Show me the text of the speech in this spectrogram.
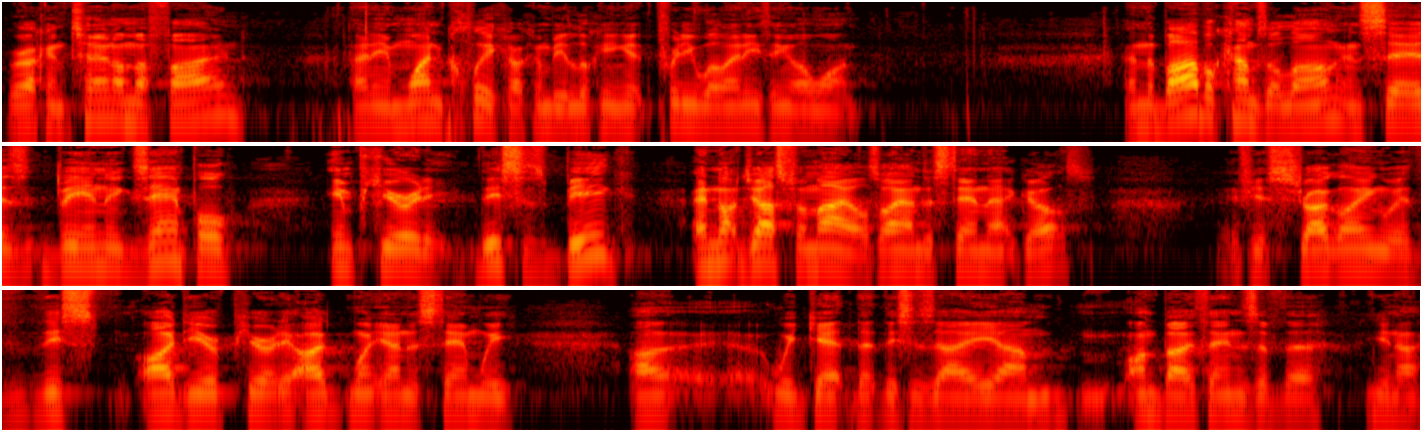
where I can turn on my phone and in one click I can be looking at pretty well anything I want. And the Bible comes along and says, be an example in purity. This is big and not just for males. I understand that, girls. If you're struggling with this idea of purity, I want you to understand we, uh, we get that this is a, um, on both ends of the, you know,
